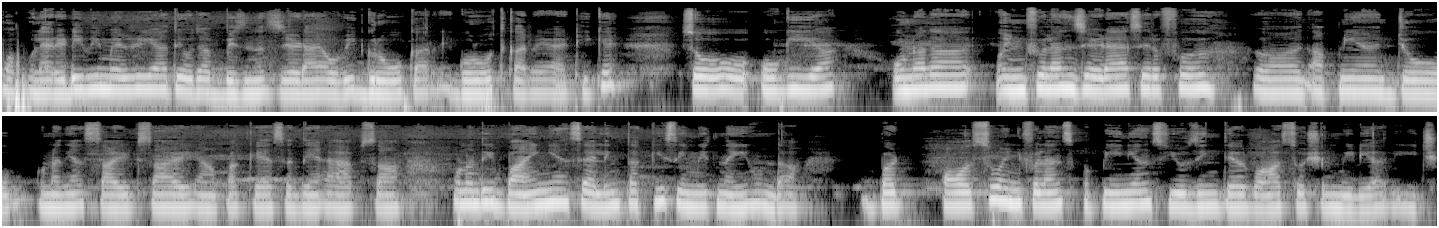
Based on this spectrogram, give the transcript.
ਪਪੂਲੈਰਿਟੀ ਵੀ ਮਿਲ ਰਹੀ ਆ ਤੇ ਉਹਦਾ ਬਿਜ਼ਨਸ ਜਿਹੜਾ ਹੈ, ਉਹ ਵੀ ਗਰੋ ਕਰ ਗਰੋਥ ਕਰ ਰਿਹਾ ਹੈ, ਠੀਕ ਹੈ? ਸੋ ਉਹ ਕੀ ਆ ਉਹਨਾਂ ਦਾ ਇਨਫਲੂਐਂਸ ਜਿਹੜਾ ਹੈ ਸਿਰਫ ਆਪਣੀਆਂ ਜੋ ਉਹਨਾਂ ਦੀਆਂ ਸਾਈਟਸ ਆ ਜਾਂ ਆਪਾਂ ਕਹਿ ਸਕਦੇ ਹਾਂ ਐਪਸ ਆ ਉਹਨਾਂ ਦੀ ਬਾਇੰਗ ਜਾਂ ਸੈਲਿੰਗ ਤੱਕ ਹੀ ਸੀਮਿਤ ਨਹੀਂ ਹੁੰਦਾ but also influence opinions using their vast social media reach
